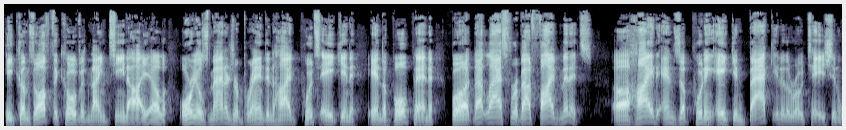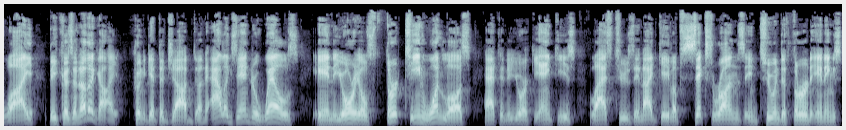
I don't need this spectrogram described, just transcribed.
He comes off the COVID 19 IL. Orioles manager Brandon Hyde puts Akin in the bullpen, but that lasts for about five minutes. Uh, Hyde ends up putting Akin back into the rotation. Why? Because another guy couldn't get the job done. Alexander Wells in the Orioles' 13 1 loss at the New York Yankees last Tuesday night gave up six runs in two and the third innings,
